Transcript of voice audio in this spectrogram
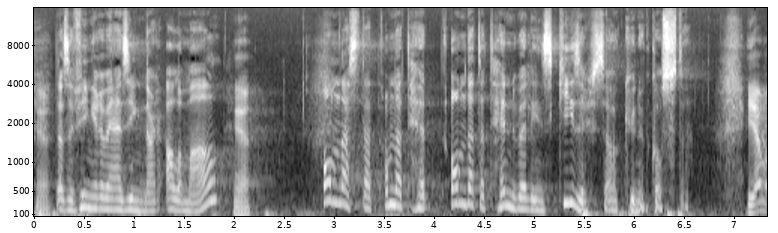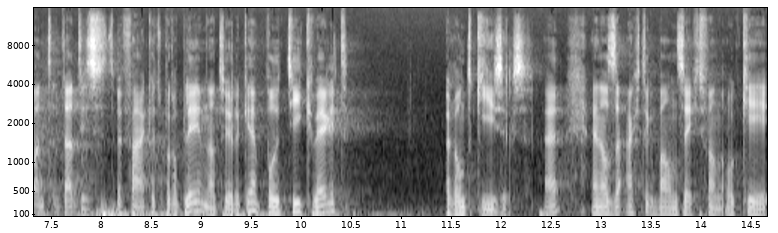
Ja. dat is een vingerwijzing naar allemaal, Ja. omdat, dat, omdat, het, omdat het hen wel eens kiezers zou kunnen kosten. ja, want dat is vaak het probleem natuurlijk. Hè. Politiek werkt rond kiezers. Hè. En als de achterban zegt van oké, eh,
